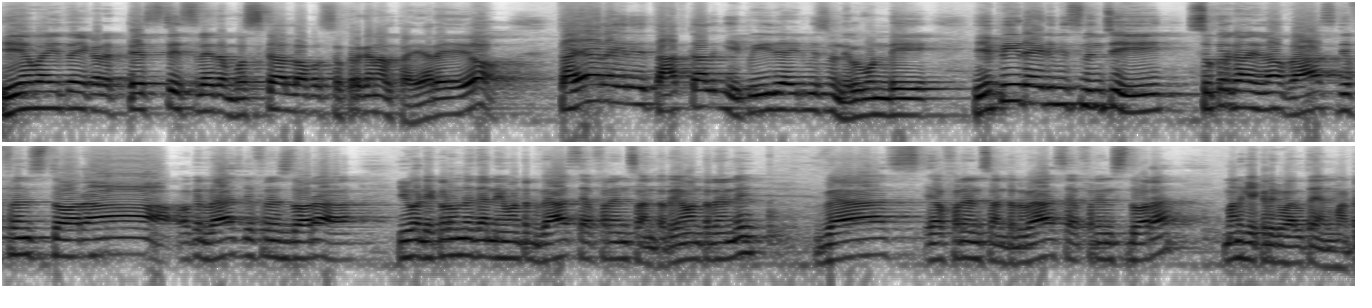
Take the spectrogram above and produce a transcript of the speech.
ఏవైతే ఇక్కడ టెస్టిస్ లేదా ముస్కాల లోపల శుక్రకణాలు తయారయ్యాయో తయారైనవి తాత్కాలిక ఎపిడైడమిస్లో నిల్వండి ఎపిడైడమిస్ నుంచి శుక్రకణాలు ఇలా వ్యాస్ డిఫరెన్స్ ద్వారా ఒక వ్యాస్ డిఫరెన్స్ ద్వారా ఇవ్వండి. ఎక్కడ ఉన్న దాన్ని ఏమంటారు? వ్యాస్ ఎఫరెన్స్ అంటారు. ఏమంటారండి? వ్యాస్ ఎఫరెన్స్ అంటారు. వ్యాస్ ఎఫరెన్స్ ద్వారా మనకి ఇక్కడికి వెళ్తాయి అనమాట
